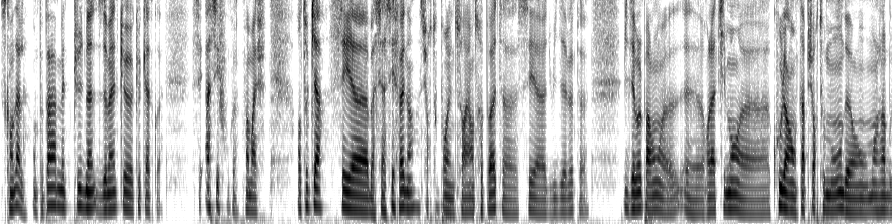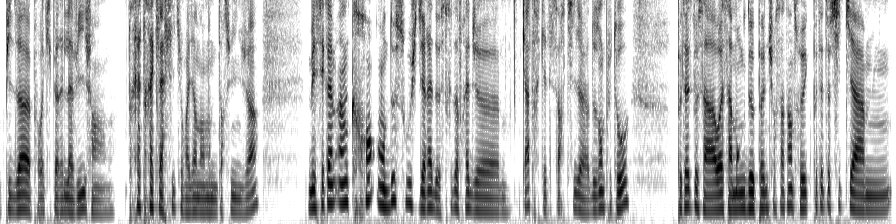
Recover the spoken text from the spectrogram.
scandale. On peut pas mettre plus de, manettes que, que 4, quoi. C'est assez fou, quoi. Enfin bref. En tout cas, c'est euh, bah, assez fun, hein, surtout pour une soirée entre potes. Euh, c'est euh, du beat'em up, up pardon, relativement cool. Hein. on tape sur tout le monde, on mange un bout de pizza pour récupérer de la vie. Enfin, très très classique, on va dire, dans le monde de Tortue Ninja. Mais c'est quand même un cran en dessous, je dirais, de Street of Rage 4, qui était sorti deux ans plus tôt. Peut-être que ça, ouais, ça manque de punch sur certains trucs. Peut-être aussi qu'il y a, hum,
